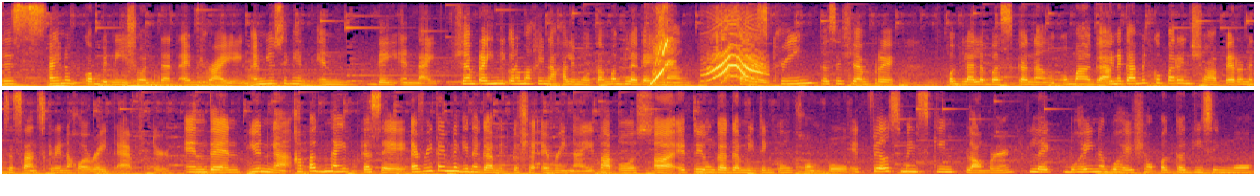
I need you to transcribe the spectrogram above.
this kind of combination that I'm trying. I'm using it in day and night. Syempre, hindi ko naman kinakalimutan maglagay ng sunscreen kasi syempre, paglalabas ka ng umaga, ginagamit ko pa rin siya pero nagsa-sunscreen ako right after. And then, yun nga, kapag night kasi, every time na ginagamit ko siya every night, tapos uh, ito yung gagamitin kong combo, it feels my skin plumber. Like, buhay na buhay siya pagkagising mo,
